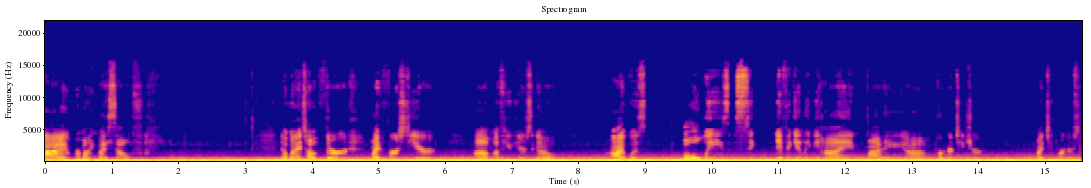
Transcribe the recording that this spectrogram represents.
I remind myself that when I taught third my first year um, a few years ago, I was always significantly behind my um, partner teacher, my two partners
